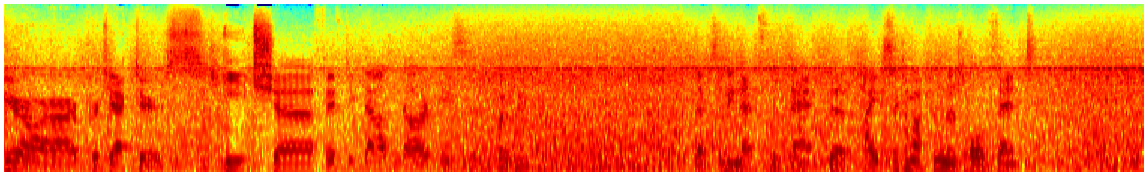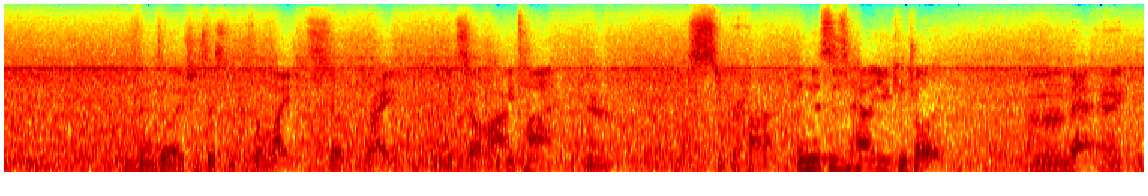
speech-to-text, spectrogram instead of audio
here are our projectors, each uh, $50,000 pieces of equipment. That's, I mean, that's the vent, the pipes that come out from, there's a whole vent ventilation system because the light's so bright, it gets so hot. it gets hot. Yeah, super hot. And this is how you control it. Um, that, and I can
